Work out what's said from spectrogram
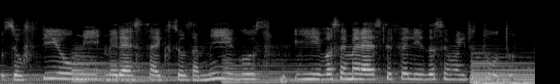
o seu filme, merece sair com seus amigos e você merece ser feliz acima de tudo.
